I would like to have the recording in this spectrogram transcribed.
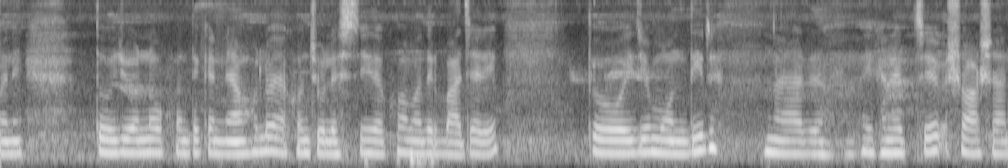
মানে তো ওই জন্য ওখান থেকে নেওয়া হলো। এখন চলে এসেছি, দেখো, আমাদের বাজারে। তো এই যে মন্দির আর এখানে হচ্ছে শ্মশান,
